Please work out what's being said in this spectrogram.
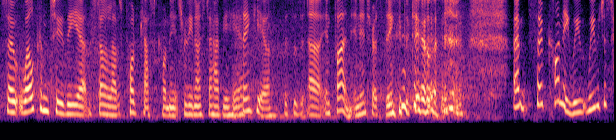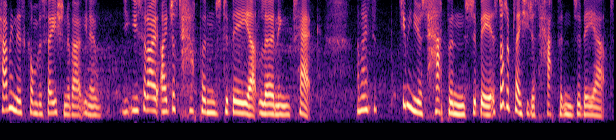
So, welcome to the, uh, the Stellar Labs podcast, Connie. It's really nice to have you here. Thank you. This is uh, fun and interesting to do. um, so, Connie, we, we were just having this conversation about, you know, you, you said I, I just happened to be at Learning Tech. And I said, you mean you just happened to be? It's not a place you just happened to be at.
